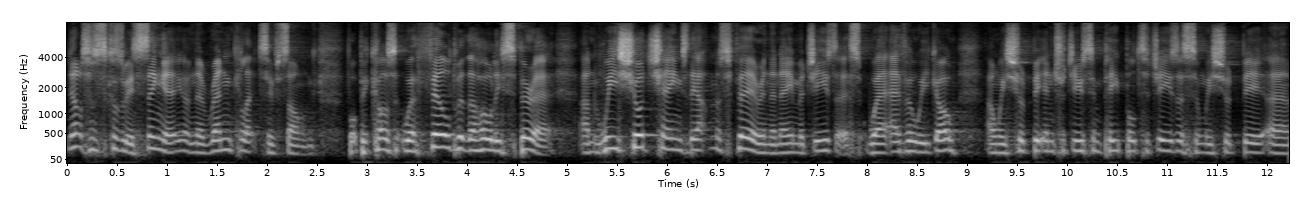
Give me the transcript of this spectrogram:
Not just because we sing it in the Rend Collective song, but because we're filled with the Holy Spirit. And we should change the atmosphere in the name of Jesus wherever we go. And we should be introducing people to Jesus and we should be uh,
